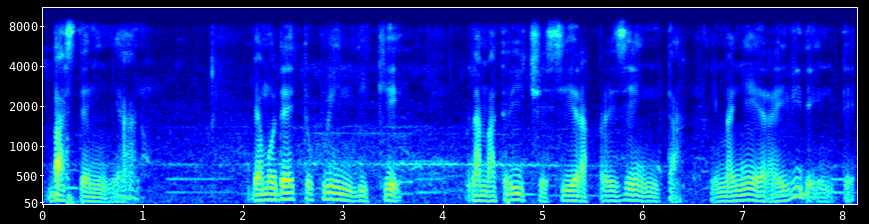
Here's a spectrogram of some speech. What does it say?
bastianiniano. Abbiamo detto quindi che la matrice si rappresenta in maniera evidente,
